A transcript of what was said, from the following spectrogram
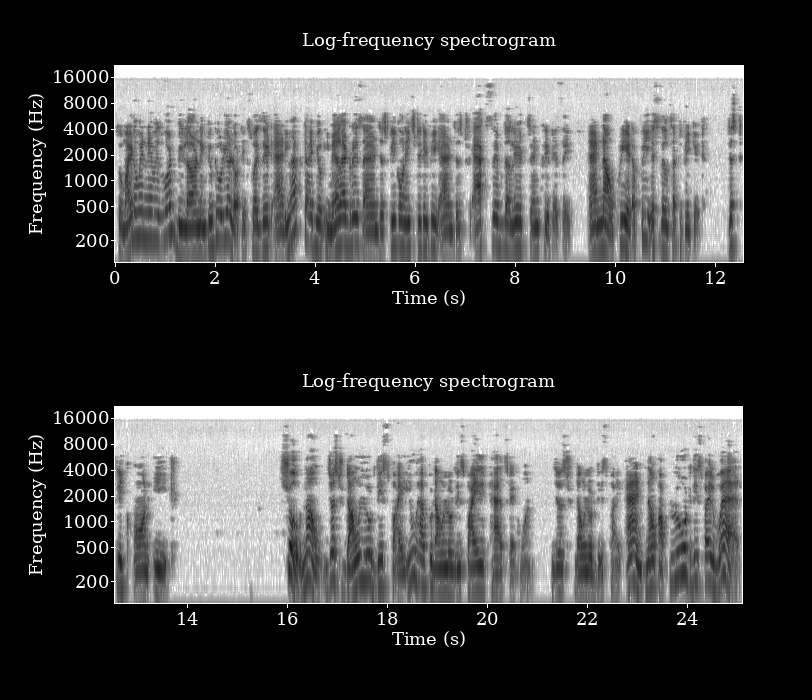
So my domain name is what? belearningtutorial.xyz and you have to type your email address and just click on http and just accept the let's encrypt SA and now create a free SSL certificate. Just click on it. So now just download this file. You have to download this file hashtag one just download this file. And now upload this file where?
